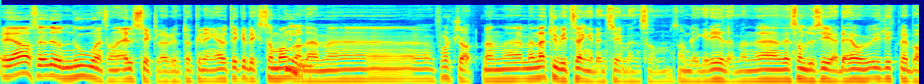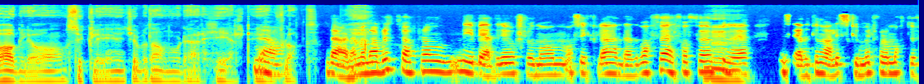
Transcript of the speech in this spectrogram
Ja, og så er det jo noen sånne elsykler rundt omkring. Jeg vet ikke, liksom mange av dem eh, fortsatt, men, eh, men jeg tror vi trenger den trimmen som, som ligger i det. Men det, det er som du sier, det er jo litt mer behagelig å sykle i København hvor det er helt, helt Ja. flatt. Det er det, men det har blitt hvert fall mye bedre i Oslo nå om å sykle enn det det var før. For før Mm. kunne det, det kunne være litt skummelt, for du måtte,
